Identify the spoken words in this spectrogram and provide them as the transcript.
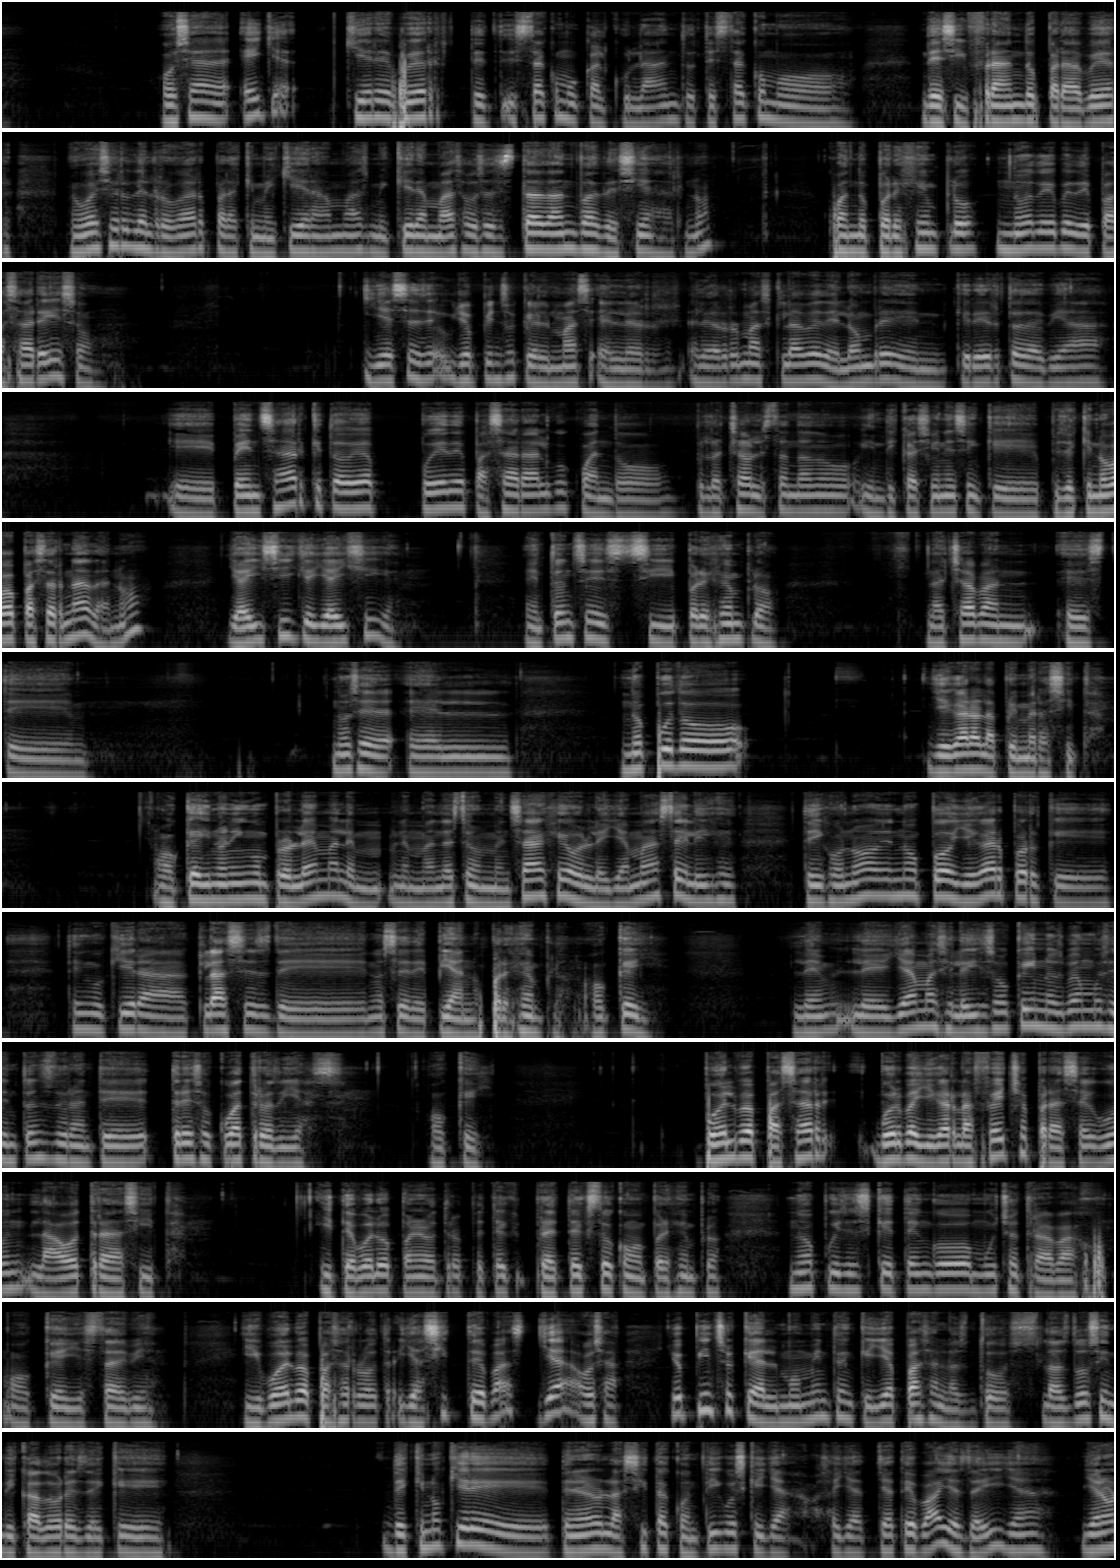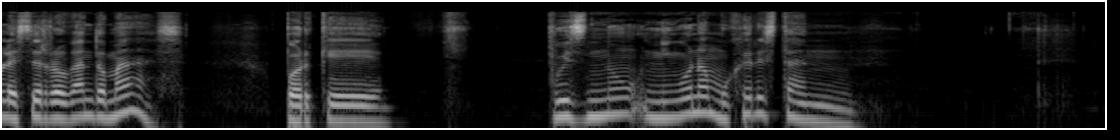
O sea, ella quiere ver, te, está como calculando, te está como descifrando para ver, me voy a hacer del rogar para que me quiera más, me quiera más, o sea, se está dando a desear, ¿no? Cuando, por ejemplo, no debe de pasar eso. Y ese yo pienso que el más el, er, el error más clave del hombre en querer todavía eh, pensar que todavía puede pasar algo cuando pues la chava le están dando indicaciones en que pues de que no va a pasar nada, ¿no? Y ahí sigue y ahí sigue. Entonces, si por ejemplo la chava este no sé, él no pudo llegar a la primera cita. Ok, no hay ningún problema, le, mandaste un mensaje o le llamaste y le dije, te dijo, no, no puedo llegar porque tengo que ir a clases de, no sé, de piano, por ejemplo. Ok. Le, le llamas y le dices, ok, nos vemos entonces durante tres o cuatro días. Ok. Vuelve a pasar, vuelve a llegar la fecha para según la otra cita y te vuelvo a poner otro pretexto como por ejemplo, no, pues es que tengo mucho trabajo, ok, está bien. Y vuelve a pasar la otra y así te vas ya, o sea, yo pienso que al momento en que ya pasan las dos, las dos indicadores de que de que no quiere tener la cita contigo es que ya, o sea, ya, ya te vayas de ahí ya, ya no le estés rogando más. Porque pues no ninguna mujer es tan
